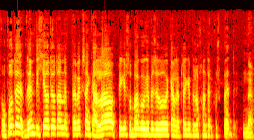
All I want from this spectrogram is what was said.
Οπότε δεν είναι τυχαίο ότι όταν έπαιξαν καλά πήγε στον πάγκο και έπαιζε 12 λεπτά και έπαιζε ο Hunter 25. Ναι.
